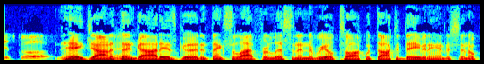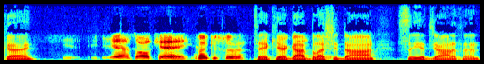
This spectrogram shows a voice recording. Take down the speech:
is good. Hey, Jonathan. Amen. God is good, and thanks a lot for listening to Real Talk with Dr. David Anderson. Okay. Yes, okay. Thank you, sir. Take care. God bless you, Don. See you, Jonathan.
